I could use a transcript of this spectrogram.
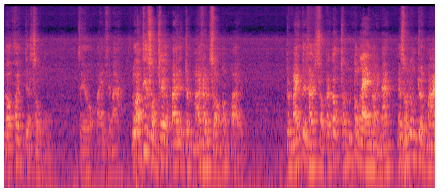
เราก็จะส่งเซลล์ออกไปใช่ไหมระหว่างที่ส่งเซลล์ออกไปจดหมายฉบับที่สองต้องไปจดหมายตือนฉบับที่สองแต่ต้องสำนวนต้องแรงหน่อยนะในสำนวนจดหมาย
